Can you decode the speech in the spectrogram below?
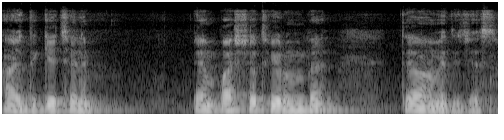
Haydi geçelim. Ben başlatıyorum ve devam edeceğiz.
